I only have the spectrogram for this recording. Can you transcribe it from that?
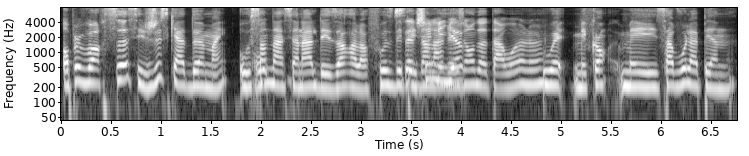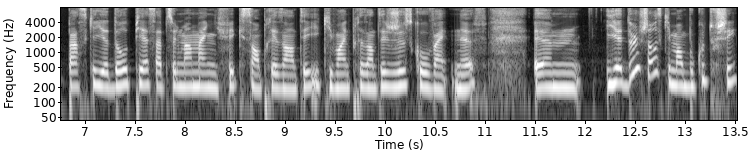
On peut voir ça, c'est jusqu'à demain au Centre Oh. national des arts. Alors, faut se C'est dépêcher. dans la mais région d'Ottawa, là. Ouais, mais ça vaut la peine parce qu'il y a d'autres pièces absolument magnifiques qui sont présentées et qui vont être présentées jusqu'au 29. Euh, il y a deux choses qui m'ont beaucoup touchée.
